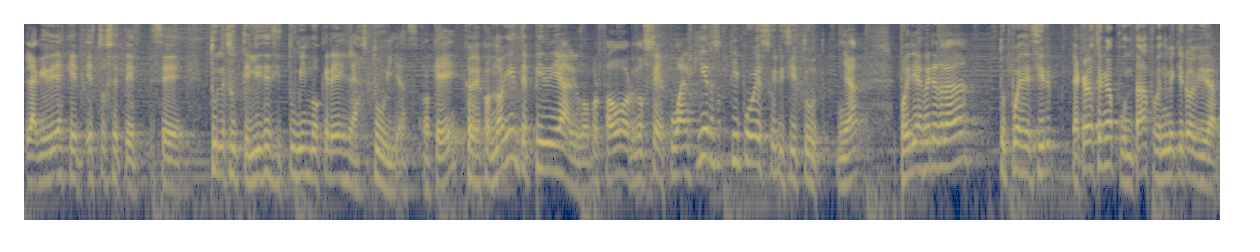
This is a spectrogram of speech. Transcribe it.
la idea es que esto se te, se, tú las utilices y tú mismo crees las tuyas. ¿ok? Entonces cuando alguien te pide algo, por favor, no sé, cualquier tipo de solicitud, ¿ya? podrías ver otra tú puedes decir, ya que los tengo apuntados porque no me quiero olvidar.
